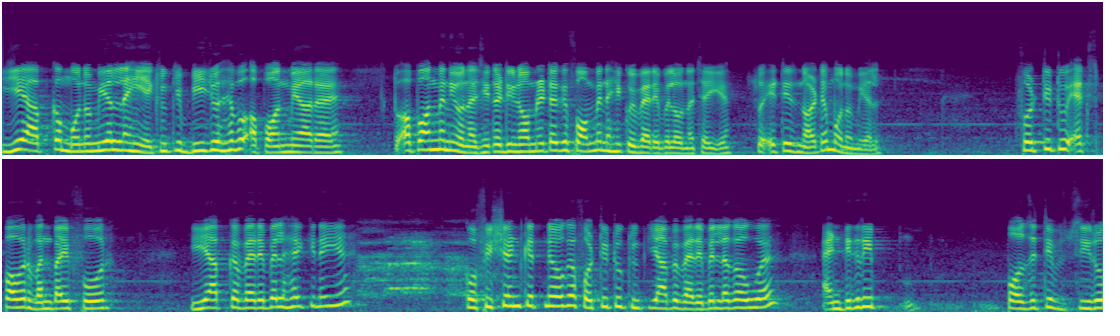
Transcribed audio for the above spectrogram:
ये आपका मोनोमियल नहीं है, क्योंकि बी जो है वो अपॉन में आ रहा है। तो अपॉन में नहीं होना चाहिए तो डिनोमिनेटर के फॉर्म में नहीं कोई वेरिएबल होना चाहिए। So it is not a monomial forty two x power one by four ये आपका वेरिएबल है कि नहीं है? कोफिशेंट कितने हो गए? फोर्टी टू क्योंकि यहाँ पे वेरिएबल लगा हुआ है। And degree positive zero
